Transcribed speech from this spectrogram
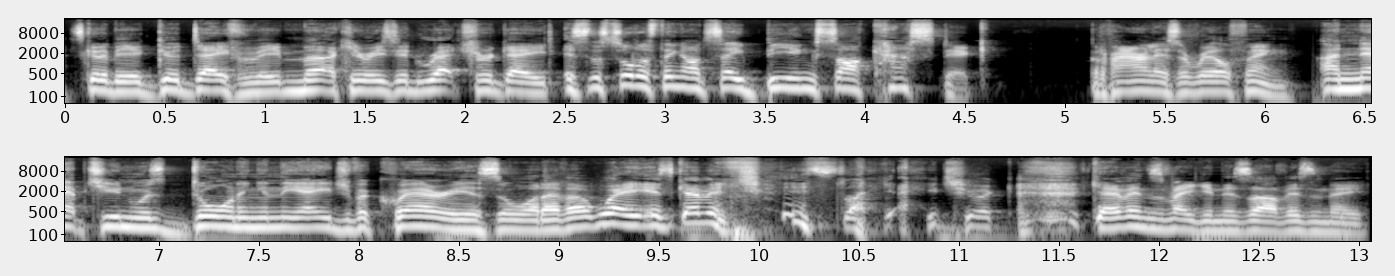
it's going to be a good day for me. Mercury's in retrograde. It's the sort of thing I'd say being sarcastic. But apparently it's a real thing. And Neptune was dawning in the age of Aquarius or whatever. Wait, is Kevin? it's like age of Kevin's making this up, isn't he?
